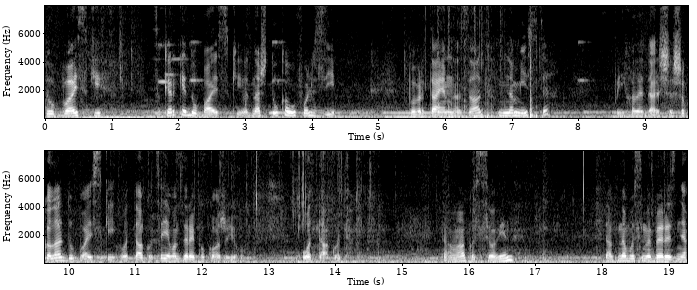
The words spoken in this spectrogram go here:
дубайські. Цукерки дубайські. Одна штука у фользі. Повертаємо назад на місце. Поїхали далі. Шоколад дубайський. Отак. Оце я вам зараз покажу його. Отак от. Так, ось він. Так, на 8 березня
